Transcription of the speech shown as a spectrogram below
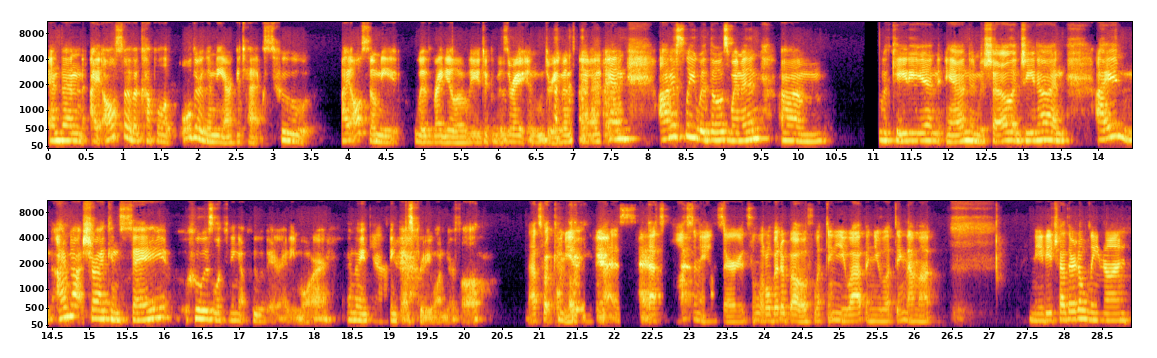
And then I also have a couple of older than me architects who I also meet with regularly to commiserate and dream and plan. and honestly, with those women, um, with Katie and Anne and Michelle and Gina, and I, I'm not sure I can say who is lifting up who there anymore. And I yeah. think that's pretty wonderful. That's what community is. That's an awesome answer. It's a little bit of both, lifting you up and you lifting them up. Need each other to lean on.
